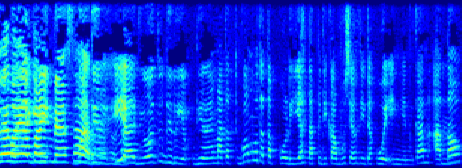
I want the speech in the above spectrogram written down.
dilema yang paling dasar. gua di- iya gue tuh dile- dilema tet- gue mau tetap kuliah tapi di kampus yang tidak gue inginkan atau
